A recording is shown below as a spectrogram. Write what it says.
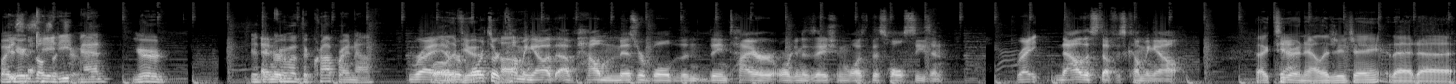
But This you're is KD, man. You're you're the And- cream of the crop right now. Right, Well, and reports are uh, coming out of how miserable the, the entire organization was this whole season. right. Now this stuff is coming out. Back to Yeah. your analogy, Jay, that uh,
